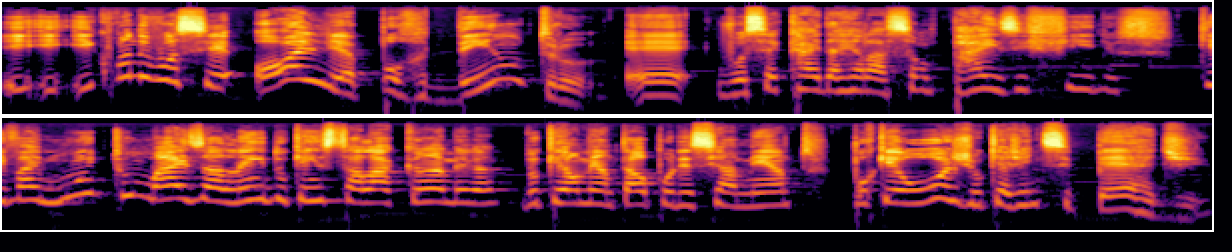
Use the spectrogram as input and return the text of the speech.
E, e, e quando você olha por dentro, é, você cai da relação pais e filhos, que vai muito mais além do que instalar a câmera, do que aumentar o policiamento. Porque hoje o que a gente se perde,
